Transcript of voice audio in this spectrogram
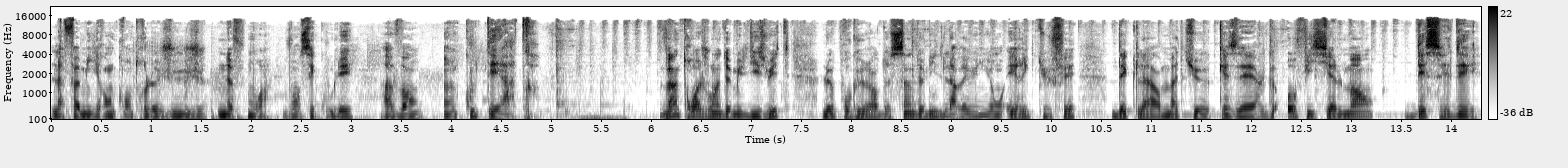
La famille rencontre le juge. Neuf mois vont s'écouler avant un coup de théâtre. 23 juin 2018, le procureur de Saint-Denis de la Réunion, Éric Tuffet, déclare Mathieu Kézergue officiellement décédé.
